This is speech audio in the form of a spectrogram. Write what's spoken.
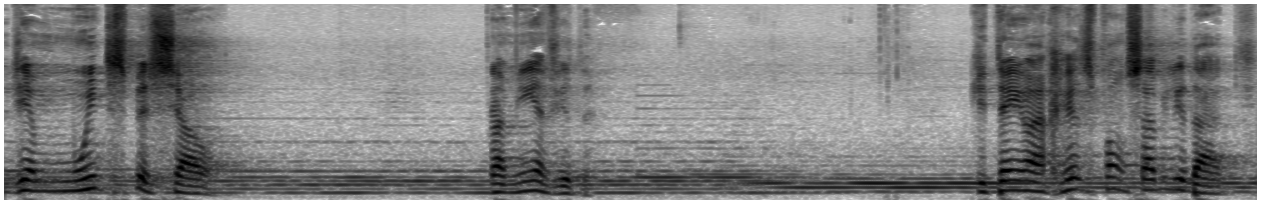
um dia muito especial para a minha vida. Que tenho a responsabilidade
